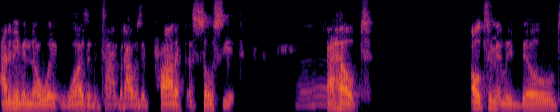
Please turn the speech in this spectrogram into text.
I didn't even know what it was at the time, but I was a product associate. Mm. I helped ultimately build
